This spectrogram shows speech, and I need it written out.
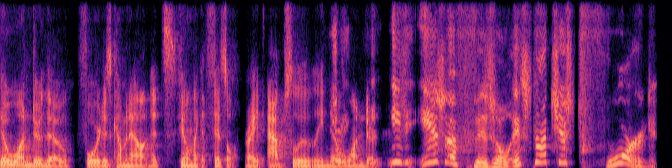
No wonder, though, Ford is coming out and it's feeling like a fizzle, right? Absolutely no wonder. It- it is a fizzle. It's not just ford.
